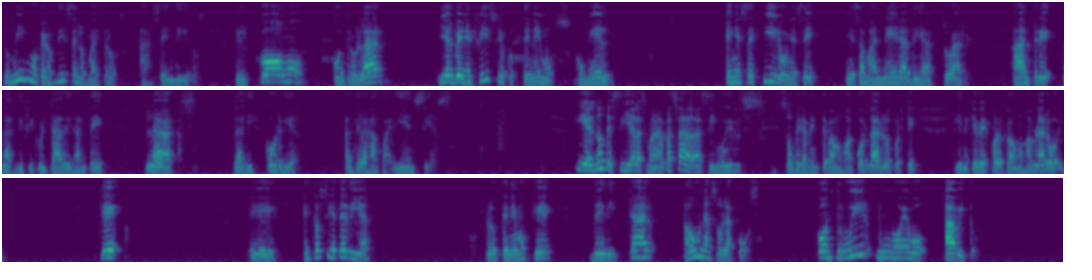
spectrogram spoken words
lo mismo que nos dicen los maestros ascendidos, el cómo controlar y el beneficio que obtenemos con él en ese giro, en, ese, en esa manera de actuar ante las dificultades, ante las, la discordia, ante las apariencias. Y él nos decía la semana pasada, así muy soberamente vamos a acordarlo porque tiene que ver con lo que vamos a hablar hoy, que eh, estos siete días los tenemos que dedicar a una sola cosa, construir un nuevo hábito,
